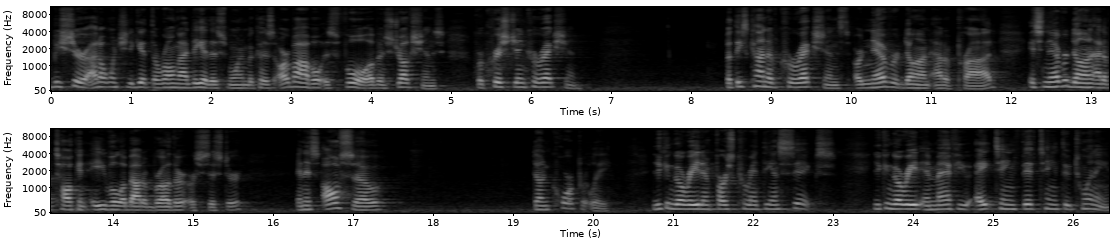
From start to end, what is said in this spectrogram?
be sure, I don't want you to get the wrong idea this morning because our Bible is full of instructions for Christian correction. But these kind of corrections are never done out of pride. It's never done out of talking evil about a brother or sister. And it's also done corporately. You can go read in 1 Corinthians 6. You can go read in Matthew 18, 15 through 20.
